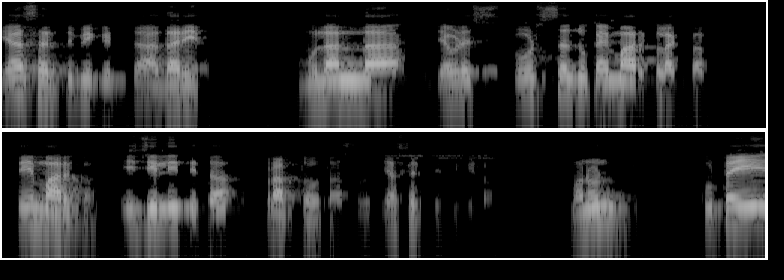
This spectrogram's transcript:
या सर्टिफिकेटच्या आधारित मुलांना जेवढे स्पोर्ट्सचा जो काही मार्क लागतात, ते मार्क इझिली तिथं प्राप्त होत असतो या सर्टिफिकेट म्हणून कुठेही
